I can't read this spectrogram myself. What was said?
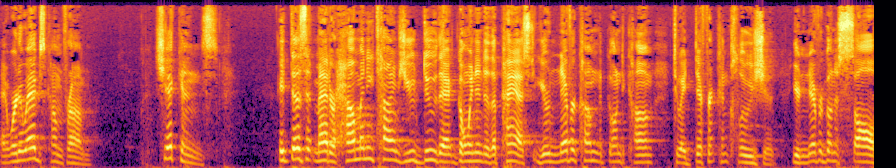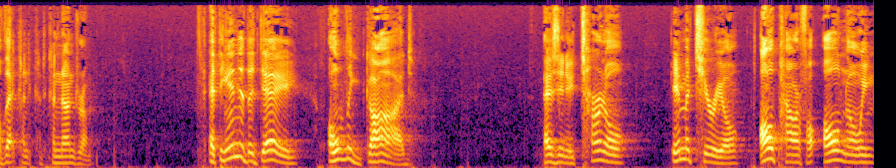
And where do eggs come from? Chickens. It doesn't matter how many times you do that going into the past, you're never come, going to come to a different conclusion. You're never going to solve that conundrum. At the end of the day, only God, as an eternal, immaterial, all powerful, all knowing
